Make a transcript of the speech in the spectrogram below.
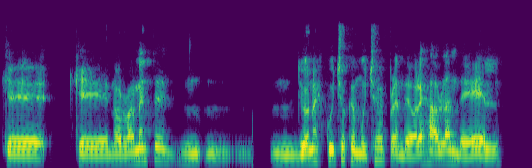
que que normalmente yo no escucho que muchos emprendedores hablan de él,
